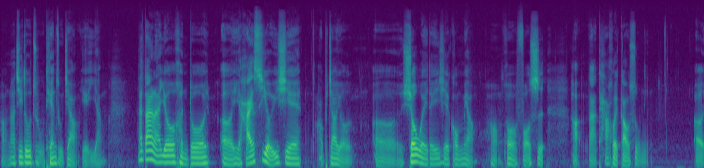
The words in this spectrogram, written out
好，那基督徒、天主教也一样。那当然有很多，呃，也还是有一些啊比较有呃修为的一些宫庙，好或佛寺。好，那他会告诉你，呃。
